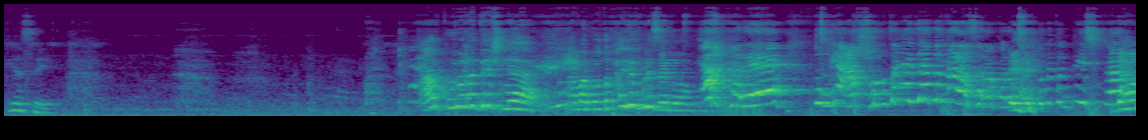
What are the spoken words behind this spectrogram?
ঠিক আছে? আর পুরোটা দেশ না আমার ফাইরে ফুলে যাব আরে তুমি আসল জায়গায় যা তো নাড়াচাড়া করো তুমি তো ডিস্টার্ব দেখো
